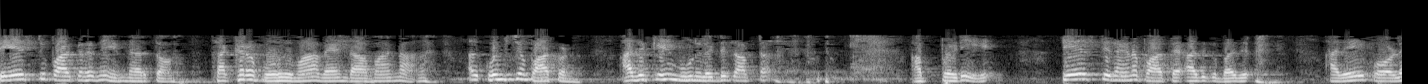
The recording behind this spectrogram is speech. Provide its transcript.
டேஸ்ட் பாக்குறது என்ன அர்த்தம்? சக்கரை போதுமா வேண்டாமான்னா? அது கொஞ்சம் பார்க்கணும். அதுக்கே மூணு லட்டு சாப்பிட்டா. அப்படி டேஸ்ட் தானே பார்த்த அதுக்கு பதில். அதே போல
